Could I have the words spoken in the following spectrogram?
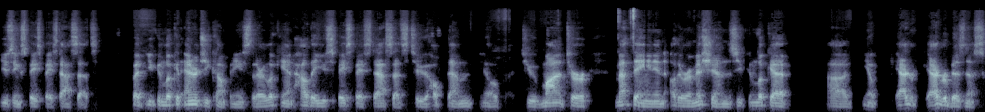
using space-based assets but you can look at energy companies that are looking at how they use space-based assets to help them, you know, to monitor methane and other emissions. You can look at, uh, you know, agri- agribusiness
